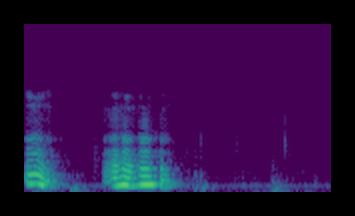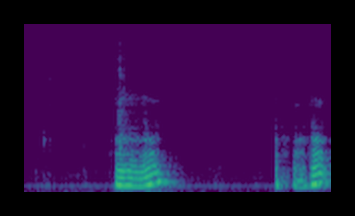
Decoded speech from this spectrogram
Mm. Mm-hmm. Mm-hmm. Mm-hmm.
